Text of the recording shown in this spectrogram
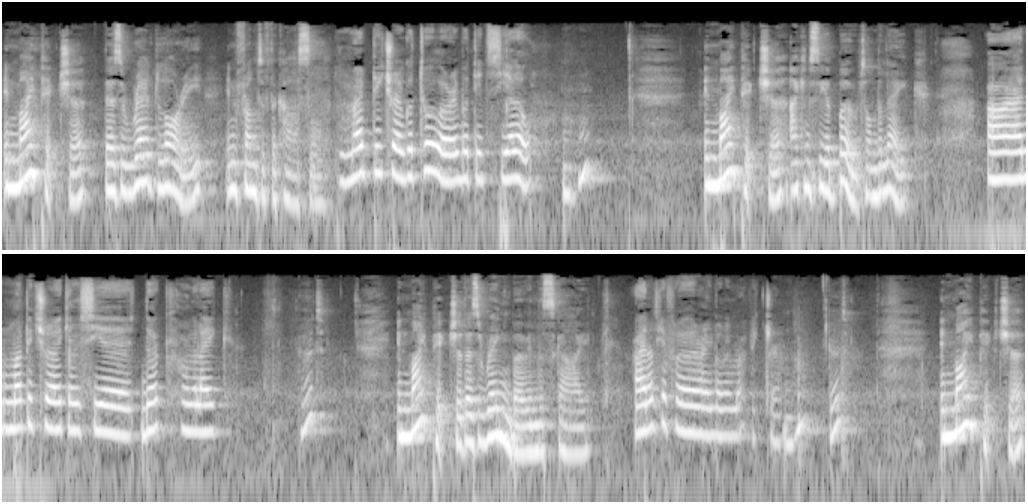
In my picture, there's a red lorry in front of the castle. In my picture, I've got two lorry, but it's yellow. Mm-hmm. In my picture, I can see a boat on the lake. Uh, in my picture, I can see a duck on the lake. Good. In my picture, there's a rainbow in the sky. I don't have a rainbow in my picture. Good. In my picture,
